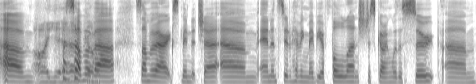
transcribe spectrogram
Um, oh yeah. Some God. of our some of our expenditure, um, and instead of having maybe a full lunch, just going with a soup. Um,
